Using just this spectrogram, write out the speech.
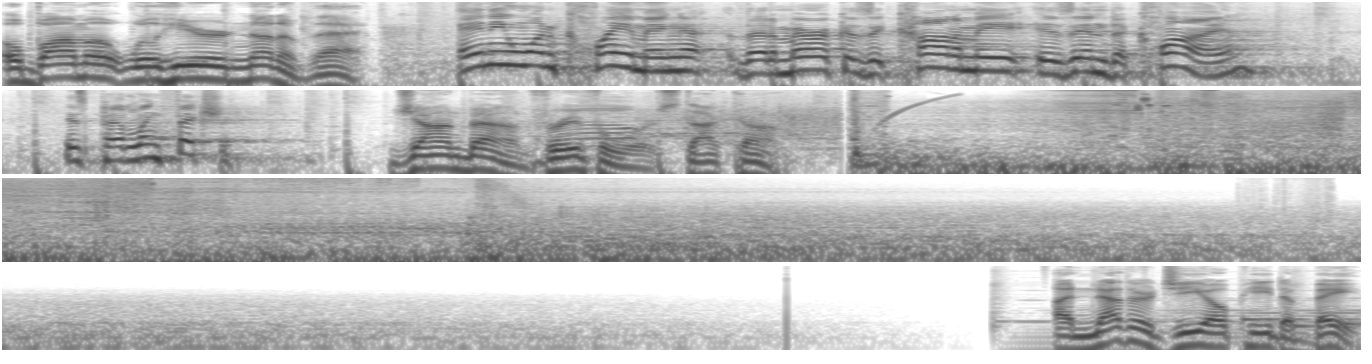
Obama will hear none of that. Anyone claiming that America's economy is in decline is peddling fiction. Jon Bowne for Infowars.com. Another GOP debate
